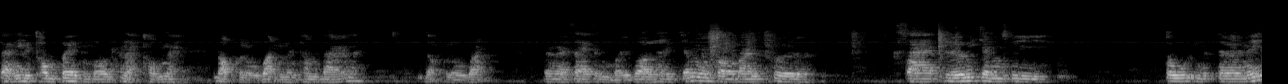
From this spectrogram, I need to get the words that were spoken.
តែនេះវាធំពេកបងប្អូនខ្នាតធំណាស់10គីឡូវ៉ាត់មិនធម្មតាណា10គីឡូវ៉ាត់ហ្នឹងហើយ48វ៉ុលហើយអញ្ចឹងខ្ញុំក៏បានធ្វើខ្សែភ្លើងចេញពីទូ inverter នេះ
